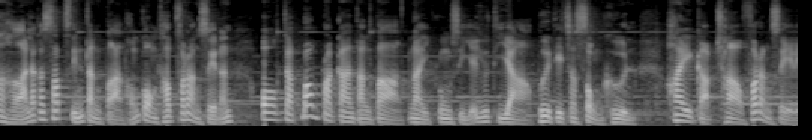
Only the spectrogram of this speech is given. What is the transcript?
ทหารและก็ทรัพย์สินต่างๆ ของกองทัพฝรั่งเศสนั้น ออกจากป้อมปราการต่างๆ ในกรุงศรีอยุธยาเพื่อที่จะส่งคืน ให้กับชาวฝรั่งเศส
